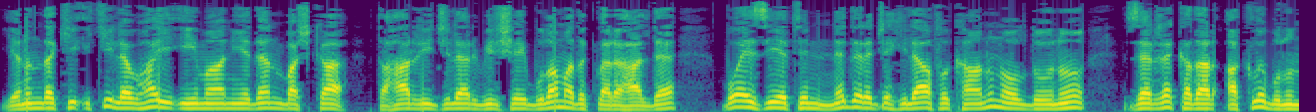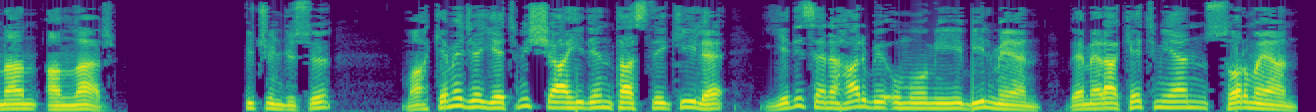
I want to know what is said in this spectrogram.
yanındaki iki levha-i imaniyeden başka taharriciler bir şey bulamadıkları halde bu eziyetin ne derece hilafı kanun olduğunu zerre kadar aklı bulunan anlar. Üçüncüsü, mahkemece yetmiş şahidin tasdikiyle yedi sene harbi umumiyi bilmeyen ve merak etmeyen, sormayan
